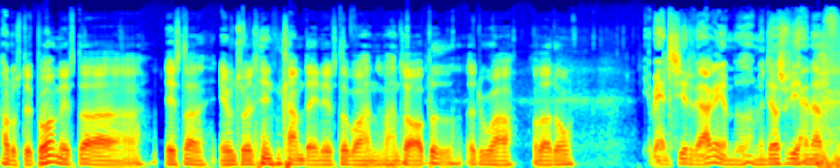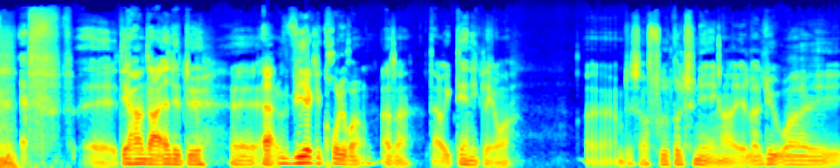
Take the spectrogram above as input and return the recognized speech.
har du stødt på ham efter, efter eventuelt en kamp dagen efter, hvor han, hvor han så oplevede, at du har, har været doven? Jamen, han siger det hver gang, jeg møder ham, men det er også fordi, han er... ja, øh, det er ham, der er lidt død. Uh, ja. Han er virkelig krudt i røven. Altså, der er jo ikke det, han ikke laver. Uh, om det så er fodboldturneringer, eller løber øh,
